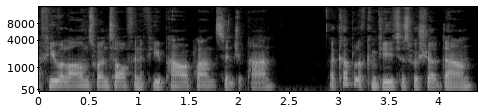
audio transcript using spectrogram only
A few alarms went off in a few power plants in Japan. A couple of computers were shut down.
